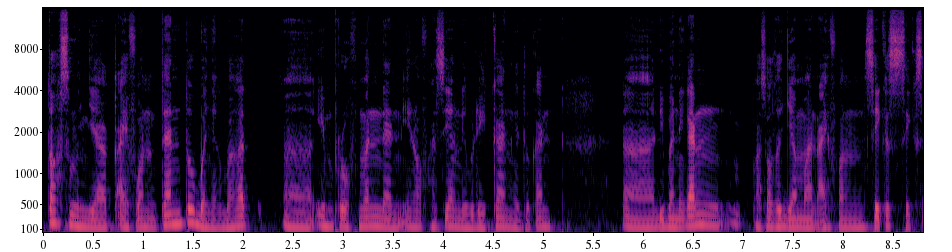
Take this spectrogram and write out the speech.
Toh semenjak iPhone 10 tuh banyak banget uh, improvement dan inovasi yang diberikan gitu kan. Uh, dibandingkan pas waktu zaman iPhone 6, 6s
